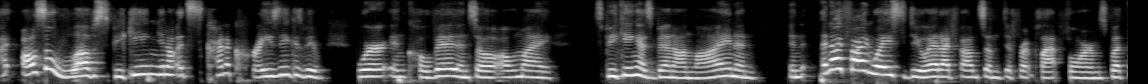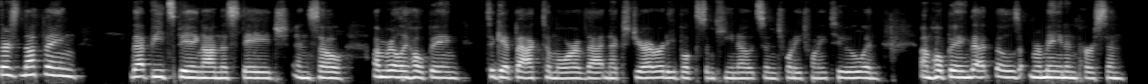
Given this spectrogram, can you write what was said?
I also love speaking. You know, it's kind of crazy because we we're in COVID, and so all my speaking has been online, and and and I find ways to do it. I found some different platforms, but there's nothing that beats being on the stage. And so I'm really hoping to get back to more of that next year. I already booked some keynotes in 2022, and I'm hoping that those remain in person.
